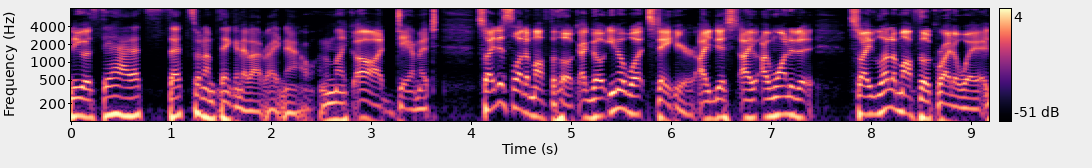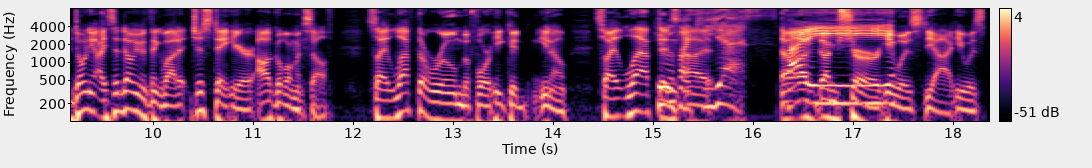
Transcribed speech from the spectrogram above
And he goes, "Yeah, that's that's what I'm thinking about right now." And I'm like, "Oh, damn it!" So I just let him off the hook. I go, "You know what? Stay here." I just I, I wanted to, so I let him off the hook right away. I don't I said, "Don't even think about it. Just stay here. I'll go by myself." So I left the room before he could, you know. So I left. He and, was like, uh, yes. Oh, Bye. I- I'm sure he was. Yeah, he was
